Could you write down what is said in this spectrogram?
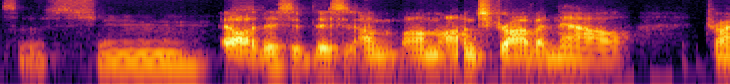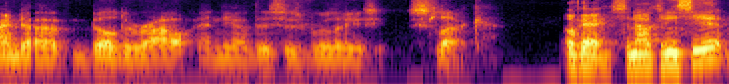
So share. Oh, this is this. Is, I'm I'm on Strava now, trying to build a route, and yeah, this is really slick. Okay, so now can you see it?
